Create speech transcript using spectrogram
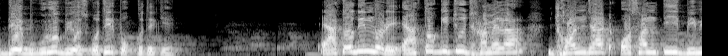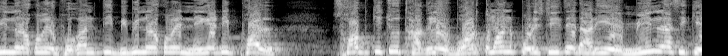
দেবগুরু বৃহস্পতির পক্ষ থেকে। এতদিন ধরে এত কিছু ঝামেলা, ঝঞ্ঝাট, অশান্তি, বিভিন্ন রকমের ভোগান্তি, বিভিন্ন রকমের নেগেটিভ ফল সব কিছু থাকলেও বর্তমান পরিস্থিতিতে দাঁড়িয়ে মীন রাশিকে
